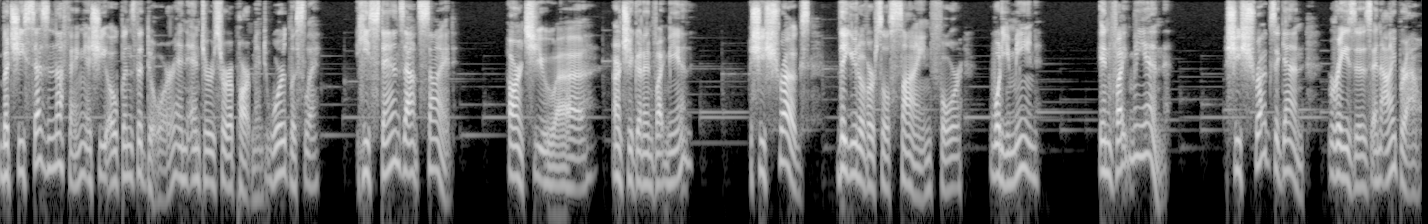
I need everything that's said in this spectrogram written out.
but she says nothing as she opens the door and enters her apartment wordlessly. He stands outside. Aren't you, uh, aren't you gonna invite me in? She shrugs, the universal sign for, what do you mean? Invite me in. She shrugs again, raises an eyebrow,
